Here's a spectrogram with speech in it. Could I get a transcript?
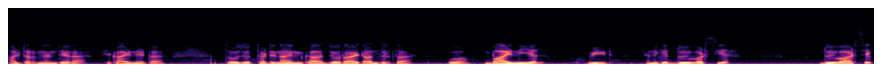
अल्टरनेथेरा इकाईनेटा तो जो थर्टी नाइन का जो राइट आंसर था, वो बाइनियल वीड यानी कि द्विवर्षीय, द्विवार्षिक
